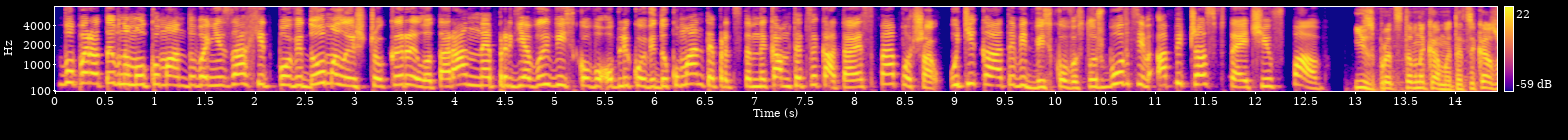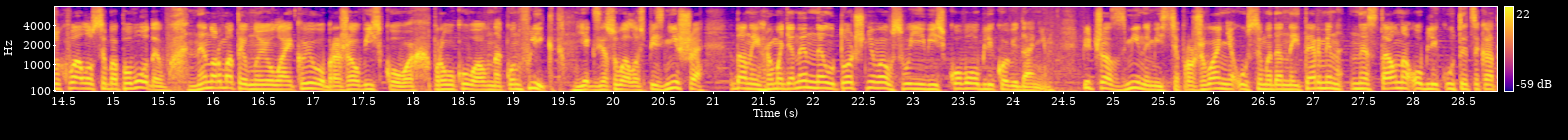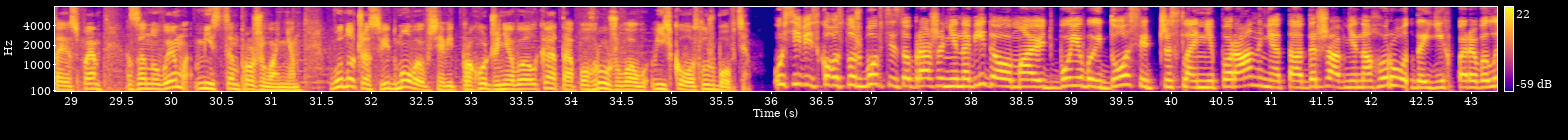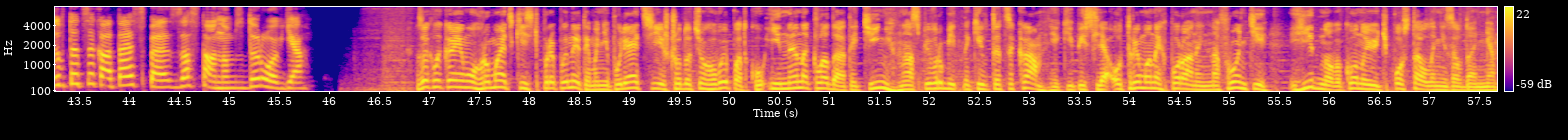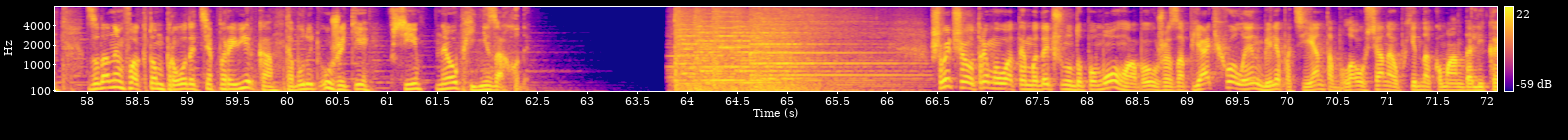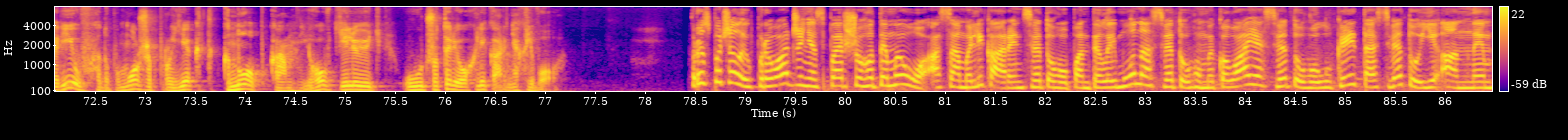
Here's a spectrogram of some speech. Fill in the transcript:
В оперативному командуванні захід повідомили, що Кирило Таран не пред'явив військово-облікові документи представникам ТЦК та СП, почав утікати від військовослужбовців, а під час втечі впав. Із представниками ТЦК зухвало себе поводив. Ненормативною лайкою ображав військових, провокував на конфлікт. Як з'ясувалось пізніше, даний громадянин не уточнював свої військово-облікові дані. Під час зміни місця проживання у семиденний термін не став на облік у ТЦК та СП за новим місцем проживання. Водночас відмовився від проходження ВЛК та погрожував військовослужбовцям. Усі військовослужбовці, зображені на відео, мають бойовий досвід, численні поранення та державні нагороди. Їх перевели в ТЦК та СП за станом здоров'я. Закликаємо громадськість припинити маніпуляції щодо цього випадку і не накладати тінь на співробітників ТЦК, які після отриманих поранень на фронті гідно виконують поставлені завдання. За даним фактом проводиться перевірка та будуть ужиті всі необхідні заходи. Швидше отримувати медичну допомогу, аби уже за 5 хвилин біля пацієнта була уся необхідна команда лікарів. Допоможе проєкт Кнопка. Його втілюють у чотирьох лікарнях Львова. Розпочали впровадження з першого ТМО, а саме лікарень святого Пантелеймона, святого Миколая, святого Луки та святої Анни.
